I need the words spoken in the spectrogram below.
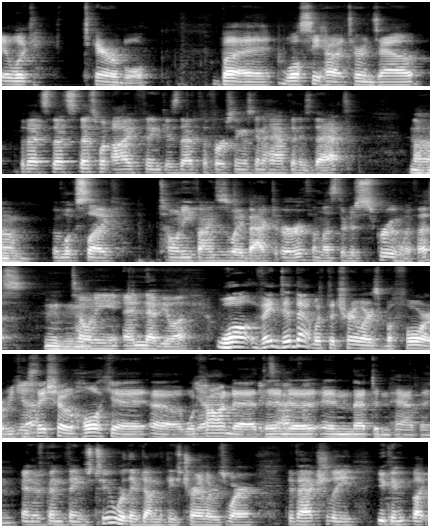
It looked terrible, but we'll see how it turns out. But that's that's that's what I think is that the first thing that's going to happen is that Mm-hmm. um, it looks like Tony finds his way back to Earth unless they're just screwing with us. Mm-hmm. Tony and Nebula. Well, they did that with the trailers before because Yeah. they showed Hulk at uh, Wakanda at the end, of, and that didn't happen. And there's been things too where they've done with these trailers where they've actually you can like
